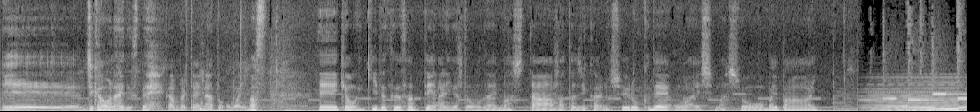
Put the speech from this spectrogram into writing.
えー、時間はないですね。頑張りたいなと思います。えー、今日も聞いてくださってありがとうございました。また次回の収録でお会いしましょう。バイバイ。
